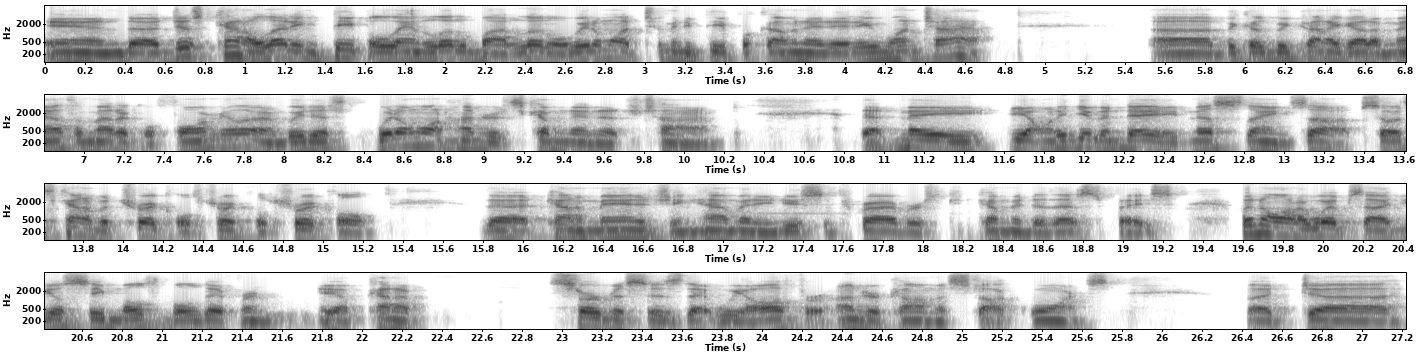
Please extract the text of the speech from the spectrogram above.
and uh, just kind of letting people in little by little. We don't want too many people coming in at any one time uh, because we kind of got a mathematical formula and we just we don't want hundreds coming in at a time that may you know on a given day mess things up. So it's kind of a trickle trickle trickle that kind of managing how many new subscribers can come into that space. But no on our website you'll see multiple different you know kind of services that we offer under common stock warrants. But uh,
